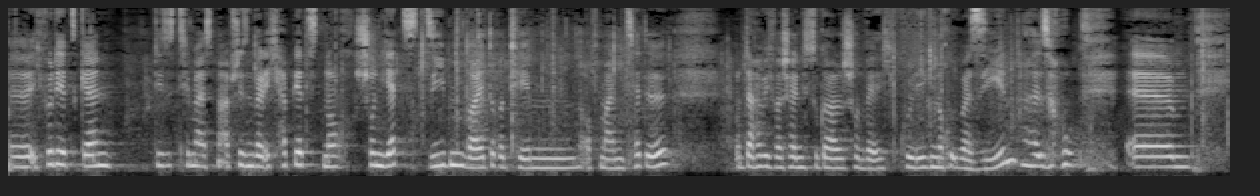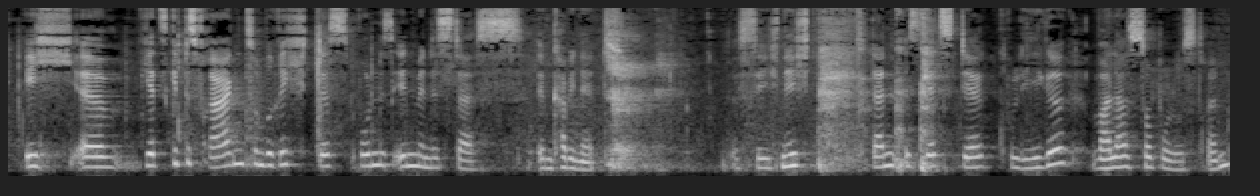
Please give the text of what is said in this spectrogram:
Äh, ich würde jetzt gern dieses Thema erstmal abschließen, weil ich habe jetzt noch schon jetzt sieben weitere Themen auf meinem Zettel. Und da habe ich wahrscheinlich sogar schon welche Kollegen noch übersehen. Also ähm, ich, äh, jetzt gibt es Fragen zum Bericht des Bundesinnenministers im Kabinett. Das sehe ich nicht. Dann ist jetzt der Kollege Valasopoulos dran.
